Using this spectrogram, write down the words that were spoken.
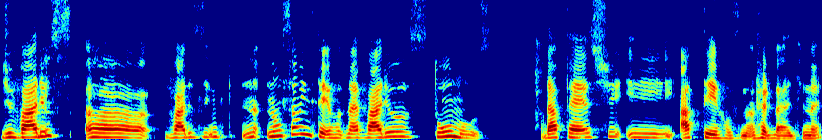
de vários, uh, vários não são enterros, né? Vários túmulos da peste e aterros, na verdade, né?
